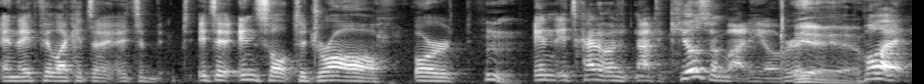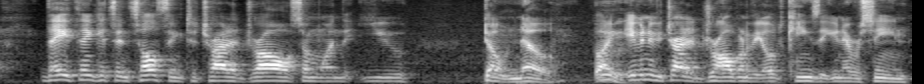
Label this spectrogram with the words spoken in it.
and they feel like it's a it's a it's an insult to draw or hmm. and it's kind of a, not to kill somebody over it. Yeah, yeah. But they think it's insulting to try to draw someone that you don't know. Like hmm. even if you try to draw one of the old kings that you never seen,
